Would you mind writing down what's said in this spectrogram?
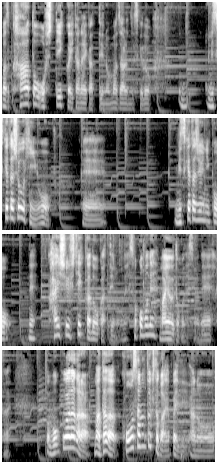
まずカートを押していくかいかないかっていうのはまずあるんですけど、見つけた商品を、え見つけた順にこう、ね、回収していくかどうかっていうのもね、そこもね、迷うとこですよね。はい。僕はだから、まあただ、コンサルの時とかやっぱり、あのー、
